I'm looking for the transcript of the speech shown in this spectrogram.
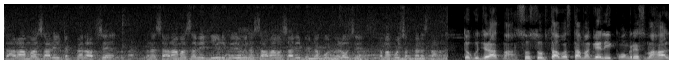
સારામાં સારી ટક્કર આપશે અને સારામાં સારી લીડ મેળવીને સારામાં સારી બેઠકો મેળવશે, એમાં કોઈ શંકાને સ્થાન નથી. તો ગુજરાતમાં સુસુપ્ત અવસ્થામાં ગયેલી કોંગ્રેસમાં હાલ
